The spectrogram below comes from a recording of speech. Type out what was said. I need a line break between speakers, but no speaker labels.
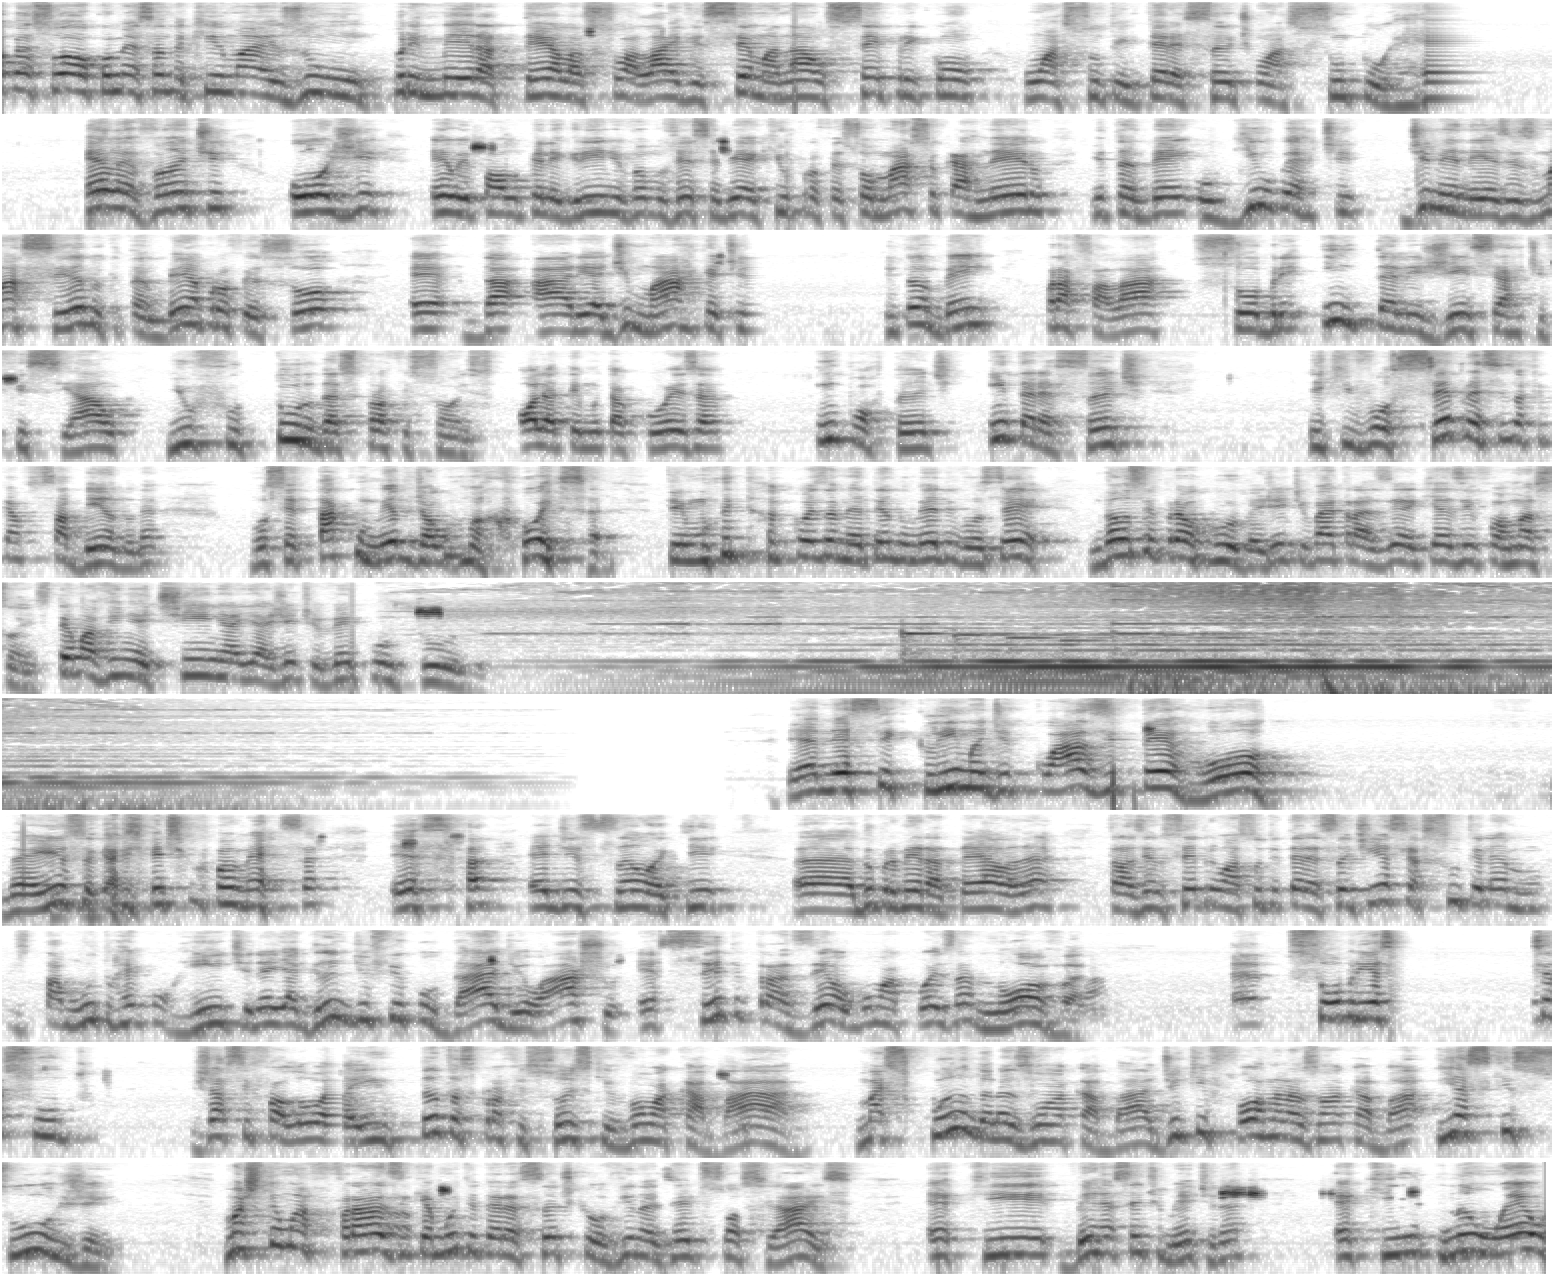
Olá, pessoal, começando aqui mais um Primeira Tela, sua live semanal, sempre com um assunto interessante, um assunto re relevante. Hoje, eu e Paulo Pellegrini vamos receber aqui o professor Márcio Carneiro e também o Gilbert de Menezes Macedo, que também é professor é, da área de marketing e também para falar sobre inteligência artificial e o futuro das profissões. Olha, tem muita coisa importante, interessante e que você precisa ficar sabendo, né? Você está com medo de alguma coisa? Tem muita coisa metendo medo em você? Não se preocupe, a gente vai trazer aqui as informações. Tem uma vinhetinha e a gente vem com tudo. É nesse clima de quase terror. Não é isso que a gente começa essa edição aqui uh, do Primeira Tela, né? Trazendo sempre um assunto interessante. E esse assunto está é, muito recorrente, né? E a grande dificuldade, eu acho, é sempre trazer alguma coisa nova uh, sobre esse, esse assunto. Já se falou aí em tantas profissões que vão acabar, mas quando elas vão acabar, de que forma elas vão acabar e as que surgem. Mas tem uma frase que é muito interessante que eu vi nas redes sociais, é que, bem recentemente, né? É que não é o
